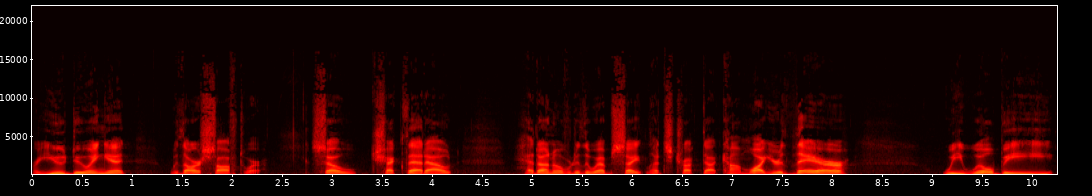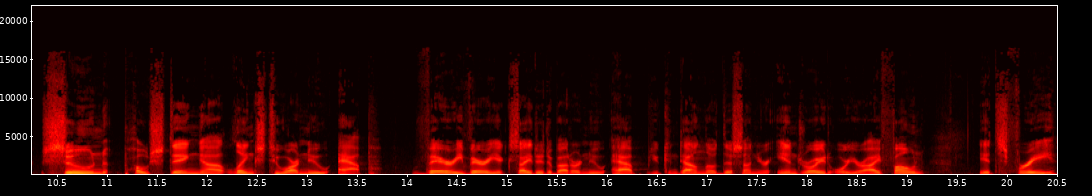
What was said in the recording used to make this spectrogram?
or you doing it with our software. So check that out. Head on over to the website, letstruck.com. While you're there, we will be soon posting uh, links to our new app. Very, very excited about our new app. You can download this on your Android or your iPhone. It's free.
